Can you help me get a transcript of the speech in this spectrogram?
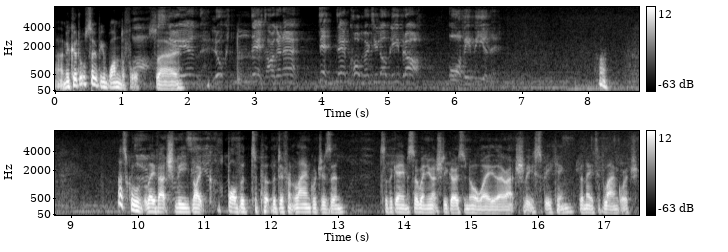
Um, it could also be wonderful. So Støyen, lukten, deltakerne. Dette kommer til å bli bra. Og vi begynner. that's cool that they've actually like bothered to put the different languages in to the game. So when you actually go to Norway, they're actually speaking the native language.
